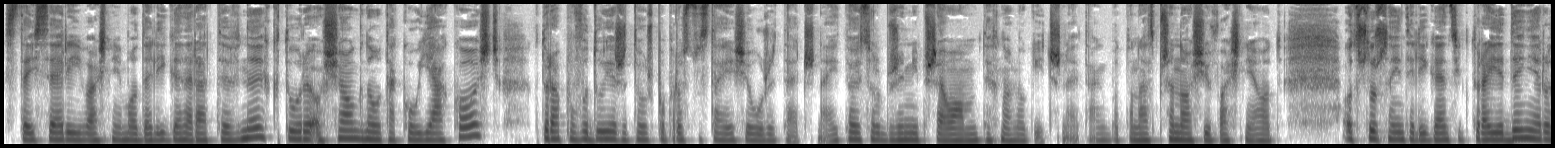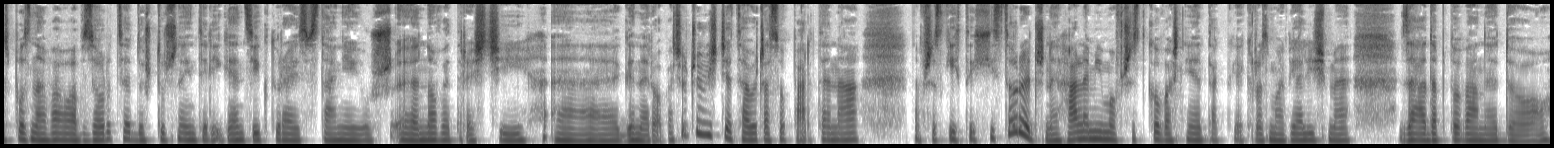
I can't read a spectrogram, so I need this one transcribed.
z tej serii właśnie modeli generatywnych, który osiągnął taką jakość, która powoduje, że to już po prostu staje się użyteczne. I to jest olbrzymi przełom technologiczny, tak? bo to nas przenosi właśnie od, od sztucznej inteligencji, która jedynie rozpoznawała wzorce, do sztucznej inteligencji, która jest w stanie już e, nowe treści e, generować. Oczywiście cały czas oparte na, na wszystkich tych historycznych, ale mimo wszystko właśnie tak jak rozmawialiśmy, zaadaptowane do,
